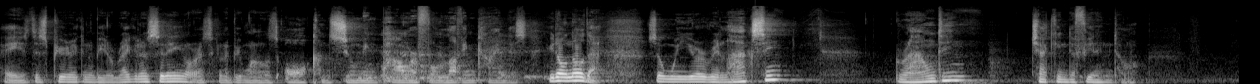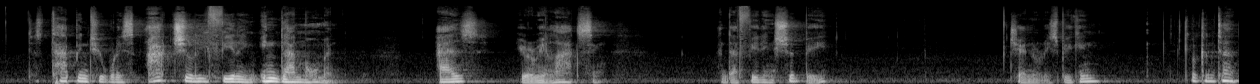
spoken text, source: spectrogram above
hey, is this period going to be a regular sitting or it's going to be one of those all consuming, powerful, loving kindness? You don't know that. So when you're relaxing, grounding, checking the feeling tone, tap into what is actually feeling in that moment as you're relaxing. And that feeling should be, generally speaking, feel content,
